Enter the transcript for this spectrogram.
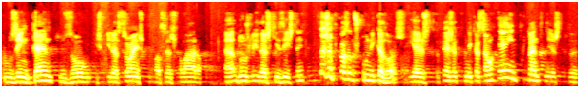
dos encantos ou inspirações, como vocês falaram, uh, dos líderes que existem, seja por causa dos comunicadores, e a estratégia de comunicação é importante neste,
